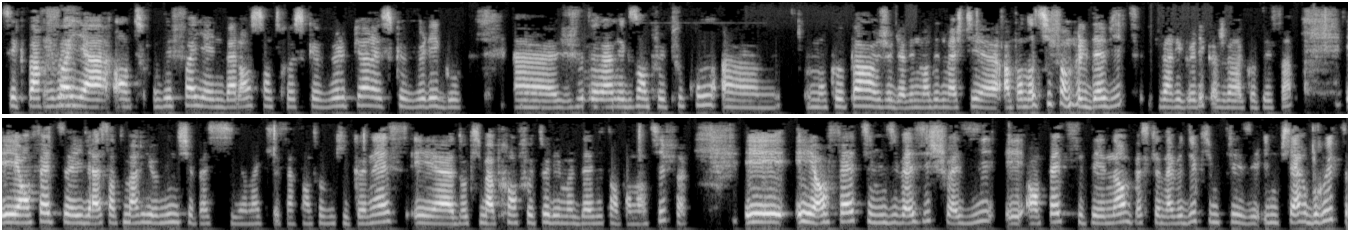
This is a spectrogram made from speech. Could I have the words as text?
c'est que parfois il y a entre, des fois il y a une balance entre ce que veut le cœur et ce que veut l'ego. Euh, je vous donne un exemple tout con. Mon copain, je lui avais demandé de m'acheter euh, un pendentif en Moldavie. Il va rigoler quand je vais raconter ça. Et en fait, euh, il est à Sainte-Marie-aux-Mines. Je sais pas s'il y en a qui, certains d'entre vous qui connaissent. Et euh, donc, il m'a pris en photo les Moldavites en pendentif. Et, et en fait, il me dit, vas-y, choisis. Et en fait, c'était énorme parce qu'il y en avait deux qui me plaisaient. Une pierre brute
